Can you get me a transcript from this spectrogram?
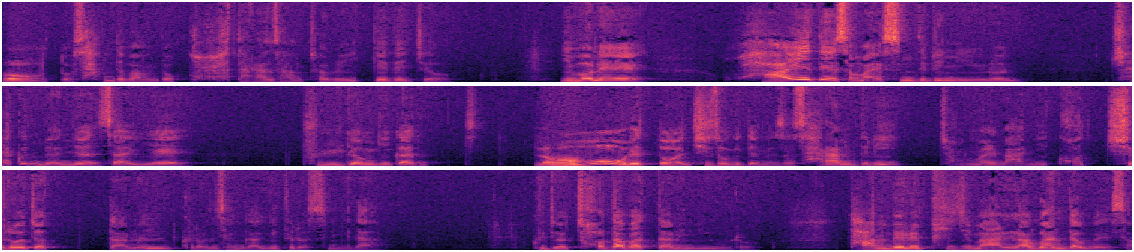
어, 또 상대방도 커다란 상처를 입게 되죠. 이번에 화에 대해서 말씀드린 이유는 최근 몇 년 사이에 불경기가 너무 오랫동안 지속이 되면서 사람들이 정말 많이 거칠어졌다는 그런 생각이 들었습니다. 그저 쳐다봤다는 이유로 담배를 피지 말라고 한다고 해서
